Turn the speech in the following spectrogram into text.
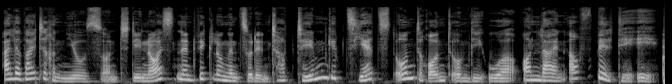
Alle weiteren News und die neuesten Entwicklungen zu den Top-Themen gibt's jetzt und rund um die Uhr online auf Bild.de.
